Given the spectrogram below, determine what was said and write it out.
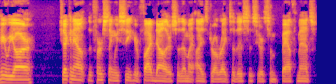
Here we are, checking out the first thing we see here, five dollars. So then my eyes draw right to this. This here's some bath mats,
